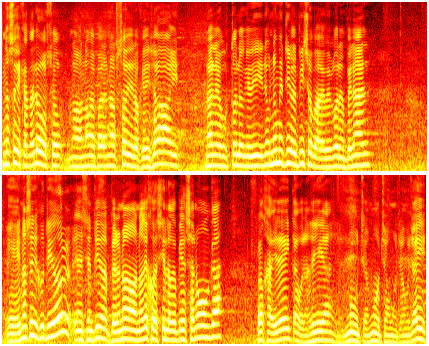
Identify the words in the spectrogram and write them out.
No soy escandaloso, no, no, me, no soy de los que dicen, ay, no les gustó lo que di. No, me tiro al piso para que me cobren penal. Eh, no soy discutidor en el sentido, pero no, no dejo de decir lo que pienso nunca. Roja directa, buenos días, mucho, mucho, mucho, mucho. Ahí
